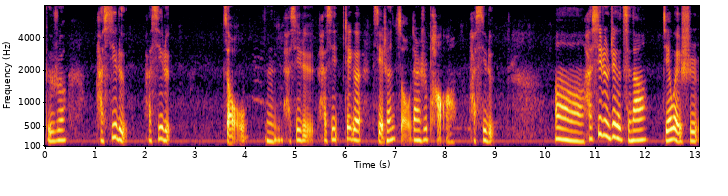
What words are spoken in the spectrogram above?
比如说，哈西鲁，哈西鲁，走。嗯，哈西鲁，哈西这个写成走，但是跑啊，哈西鲁。嗯，哈西鲁这个词呢，结尾是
